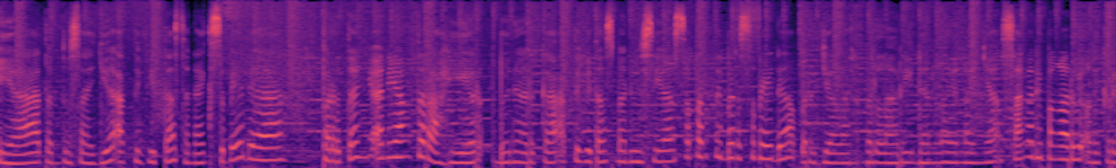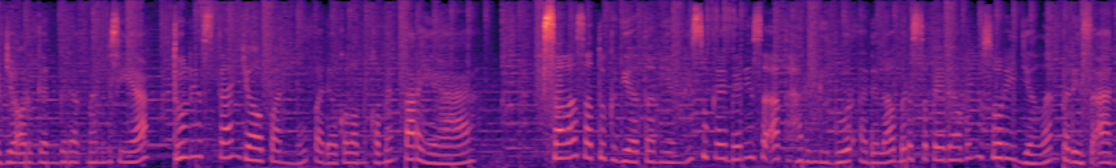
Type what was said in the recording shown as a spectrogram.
Ya, tentu saja aktivitas naik sepeda. Pertanyaan yang terakhir, benarkah aktivitas manusia seperti bersepeda, berjalan, berlari, dan lain-lainnya sangat dipengaruhi oleh kerja organ gerak manusia? Tuliskan jawabanmu pada kolom komentar ya. Salah satu kegiatan yang disukai Benny saat hari libur adalah bersepeda menyusuri jalan pedesaan.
